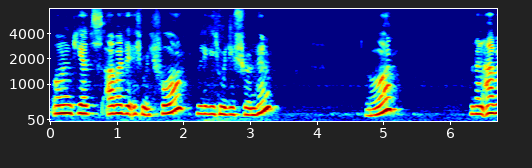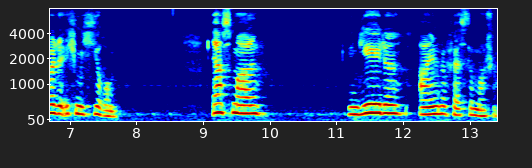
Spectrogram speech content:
Und jetzt arbeite ich mich vor, lege ich mir die schön hin. So. Und dann arbeite ich mich hier rum. Erstmal in jede eine feste Masche.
